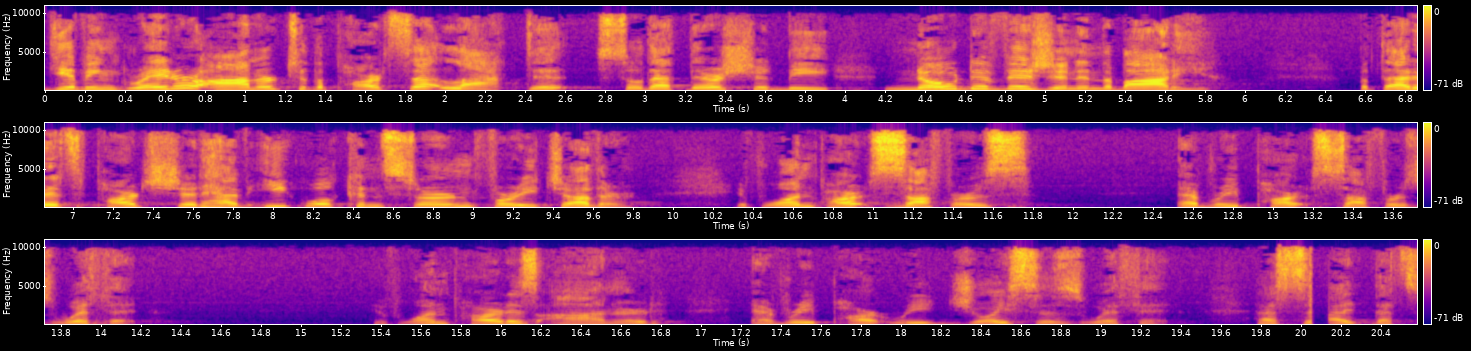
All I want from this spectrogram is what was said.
giving greater honor to the parts that lacked it, so that there should be no division in the body, but that its parts should have equal concern for each other. If one part suffers, every part suffers with it. If one part is honored, every part rejoices with it. That's, that's,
